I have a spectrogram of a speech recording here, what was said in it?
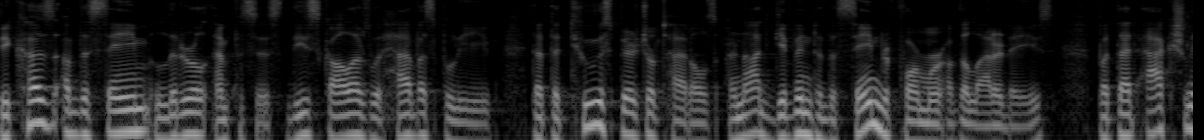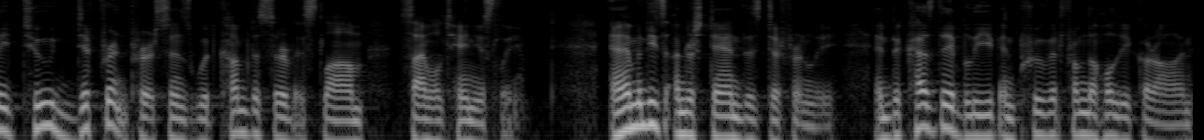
Because of the same literal emphasis, these scholars would have us believe that the two spiritual titles are not given to the same reformer of the latter days, but that actually two different persons would come to serve Islam simultaneously. Ahmadis understand this differently, and because they believe and prove it from the Holy Quran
